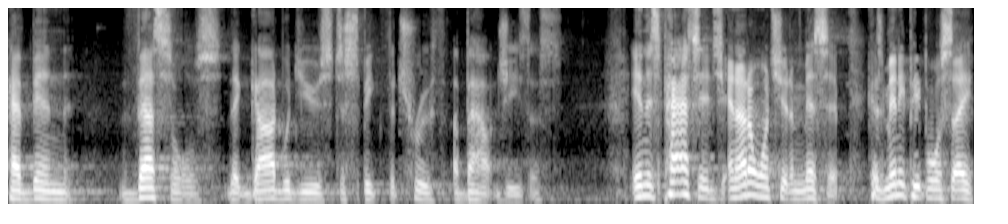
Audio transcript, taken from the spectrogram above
have been vessels that God would use to speak the truth about Jesus. In this passage, and I don't want you to miss it, because many people will say,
